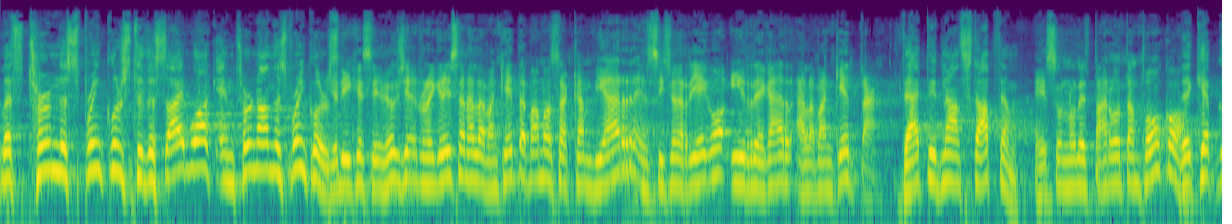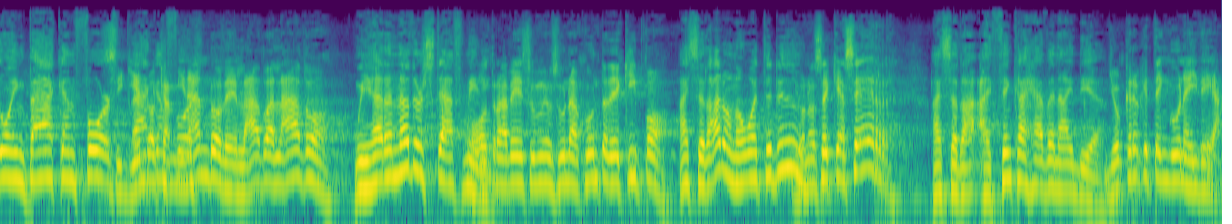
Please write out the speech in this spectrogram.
let's turn the sprinklers to the sidewalk and turn on the sprinklers. Yo dije, si ellos regresan a la banqueta, vamos a cambiar el sistema de riego y regar a la banqueta. That did not stop them. Eso no les paró tampoco. They kept going back and forth, back Siguiendo and forth. de lado a lado. We had another staff meeting. Otra vez tuvimos una junta de equipo. I said, I don't know what to Yo do. no sé qué hacer. I said, I, I think I have an idea. Yo creo que tengo una idea.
